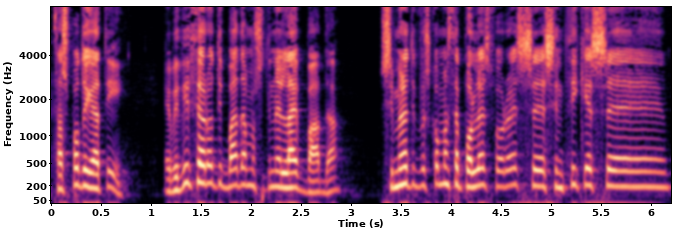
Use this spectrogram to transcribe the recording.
Θα σου πω το γιατί. Επειδή θεωρώ την μπάντα μας ότι είναι live μπάντα, σημαίνει ότι βρισκόμαστε πολλές φορές σε συνθήκες ε,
